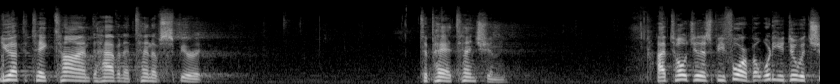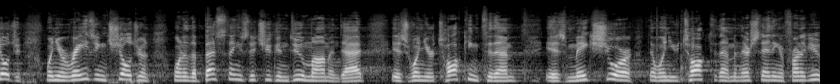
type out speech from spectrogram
You have to take time to have an attentive spirit, to pay attention. I've told you this before, but what do you do with children? When you're raising children, one of the best things that you can do, mom and dad, is when you're talking to them, is make sure that when you talk to them and they're standing in front of you,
